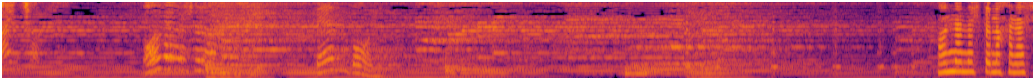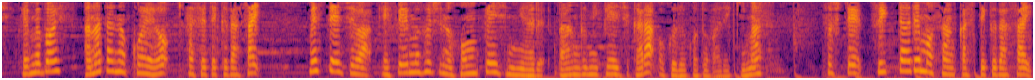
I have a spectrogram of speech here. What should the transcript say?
My body. 女の人の話フェンボーイ女の人の話フェムボイスあなたの声を聞かせてください。メッセージは FM 富士のホームページにある番組ページから送ることができます。そしてツイッターでも参加してください。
